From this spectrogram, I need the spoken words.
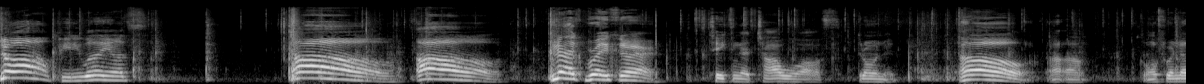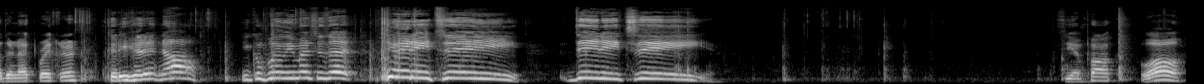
Oh, Petey Williams. Oh, oh, neck breaker. Taking that towel off, throwing it. Oh, uh oh. Going for another neck breaker. Could he hit it? No. He completely misses it. DDT! DDT! CM Punk. Whoa.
